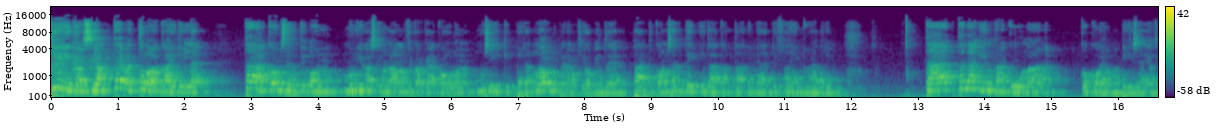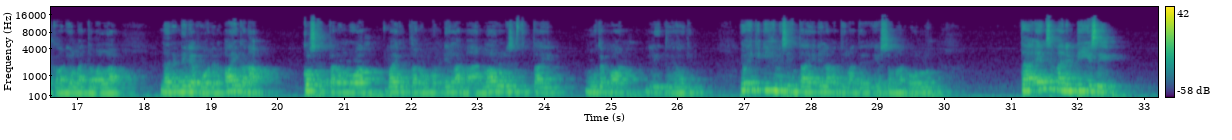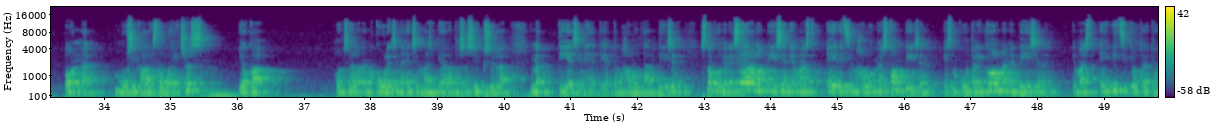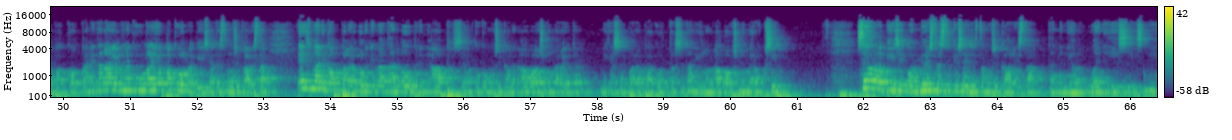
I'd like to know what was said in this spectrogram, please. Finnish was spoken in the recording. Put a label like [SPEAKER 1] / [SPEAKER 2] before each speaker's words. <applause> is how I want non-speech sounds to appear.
[SPEAKER 1] Kiitos ja tervetuloa kaikille. Tämä konsertti on mun Jyväskylän ammattikorkeakoulun musiikkilaulupedagogiopintojen päättökonsertti ja tämä kantaa nimeä Defying Gravity. Tää, tänä iltana kuullaan kokoelmabiisejä, jotka on jollain tavalla näiden neljän vuoden aikana koskettanut mua, vaikuttanut mun elämään laulullisesti tai muuten vaan liittyy johonkin joihinkin ihmisiin tai elämäntilanteisiin, jossa mä oon ollut. Tämä ensimmäinen biisi on musikaalista Waitress, joka on sellainen, mä kuulin sen ensimmäisen kerran tuossa syksyllä, ja mä tiesin heti, että mä haluan tämän biisin. Sitten mä kuuntelin seuraavan biisin, ja mä sit, ei vitsi, mä haluan myös ton biisin. Ja sitten mä kuuntelin kolmannen biisin, ja mä sit, ei vitsi, kyllä toikin on pakko ottaa. Niin tänä iltana kuullaan jopa kolme biisiä tästä musikaalista Ensimmäinen kappale oli nimeltään Opening Up, se on koko musikaalin avausnumero, joten mikä sen parempaa kuin ottaa se tämän illan avausnumeroksi. Seuraava biisi on myös tästä kyseisestä musikaalista, tämän nimi on When He Sees Me.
